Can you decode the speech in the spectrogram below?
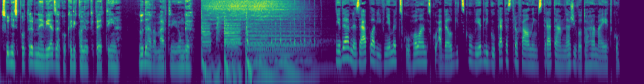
sú dnes potrebné viac ako kedykoľvek predtým, dodáva Martin Junge. Nedávne záplavy v Nemecku, Holandsku a Belgicku viedli ku katastrofálnym stratám na životoch a majetku.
